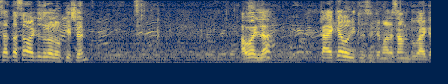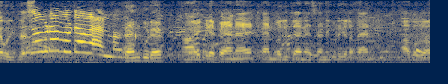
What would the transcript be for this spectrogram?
असं कसं वाटलं तुला लोकेशन आवडला? काय काय बघितलंस तिथे मला सांग तू काय काय बघितलंस? एवढा मोठा व्हॅन बघ. फॅन कुठे? आहे हा इकडे फॅन आहे. फॅन बघितला नाही आणि कुठे गेला फॅन हा बघा.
